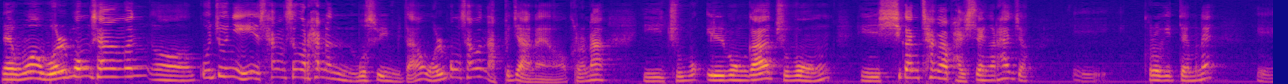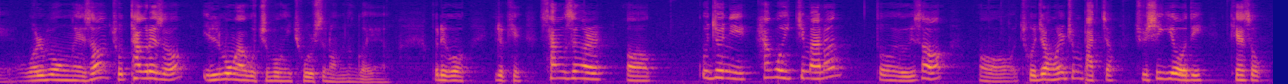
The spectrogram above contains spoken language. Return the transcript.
네, 뭐 월봉상은 어, 꾸준히 상승을 하는 모습입니다. 월봉상은 나쁘지 않아요. 그러나 이 주봉 일봉과 주봉 이 시간차가 발생을 하죠. 이, 그러기 때문에 이 월봉에서 좋다 그래서 일봉하고 주봉이 좋을 수는 없는 거예요. 그리고 이렇게 상승을 어, 꾸준히 하고 있지만은 또 여기서 어, 조정을 좀 받죠. 주식이 어디 계속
